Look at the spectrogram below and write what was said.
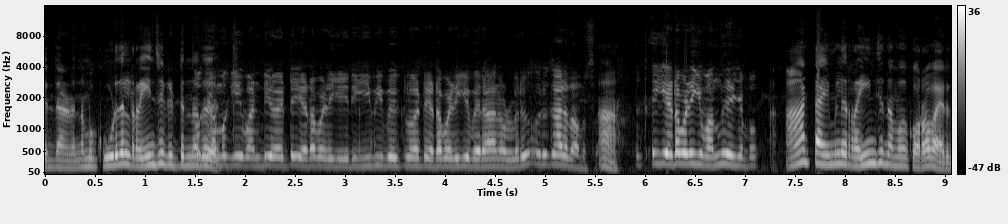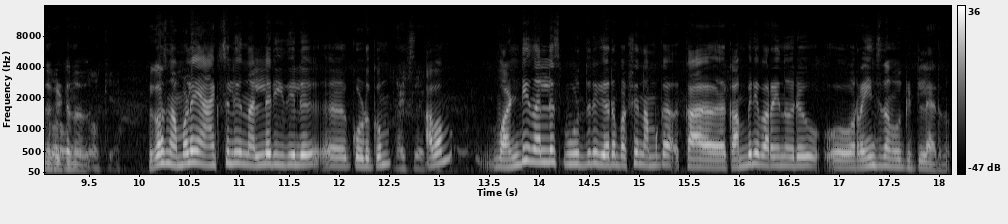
എന്താണ് നമുക്ക് കൂടുതൽ റേഞ്ച് കിട്ടുന്നത്? നമുക്ക് ഈ വണ്ടിയുമായിട്ട് ഇടപഴകി ഒരു ഇ വി വെഹിക്കിളുമായിട്ട് ഇടപഴകി വരാനുള്ള ഒരു ഒരു കാലതാമസം. ആ. ഈ ഇടപഴകി വന്നു കഴിഞ്ഞപ്പോൾ ആ ടൈമിൽ റേഞ്ച് നമുക്ക് കുറവായിരുന്നു കിട്ടുന്നത്. ബിക്കോസ് നമ്മൾ ഈ ആക്സിൽ നല്ല രീതിയിൽ കൊടുക്കും. അപ്പം വണ്ടി നല്ല സ്മൂത്തിൽ കയറും പക്ഷേ നമുക്ക് കമ്പനി പറയുന്ന ഒരു റേഞ്ച് നമുക്ക് കിട്ടില്ലായിരുന്നു.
